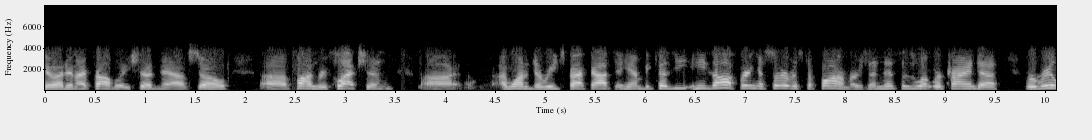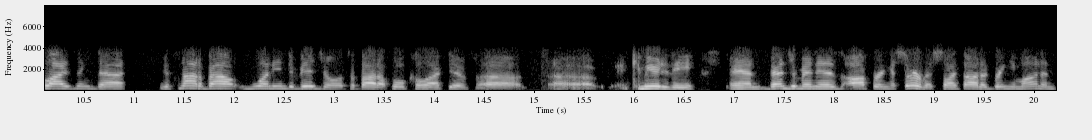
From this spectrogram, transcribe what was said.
to it, and I probably shouldn't have. So, uh, upon reflection, uh, I wanted to reach back out to him because he, he's offering a service to farmers, and this is what we're trying to. We're realizing that it's not about one individual; it's about a whole collective uh, uh, community. And Benjamin is offering a service, so I thought I'd bring him on. And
